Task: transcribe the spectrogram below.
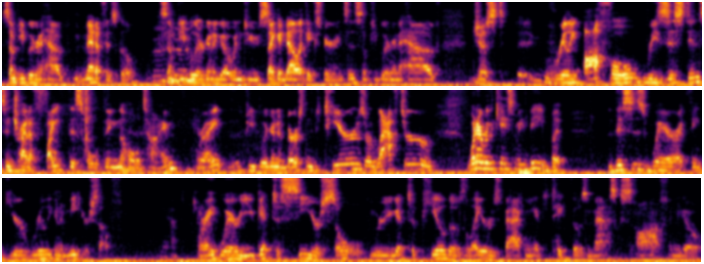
Some people are going to have metaphysical. Some Mhm. people are going to go into psychedelic experiences. Some people are going to have just uh, really awful resistance and try to fight this whole thing the whole time, right? People are going to burst into tears or laughter or whatever the case may be. But this is where I think you're really going to meet yourself. Right? Where you get to see your soul, where you get to peel those layers back and you get to take those masks off and go,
